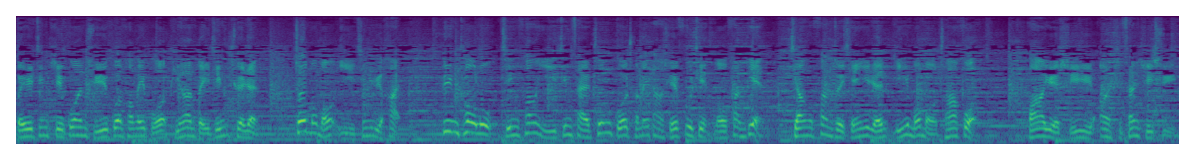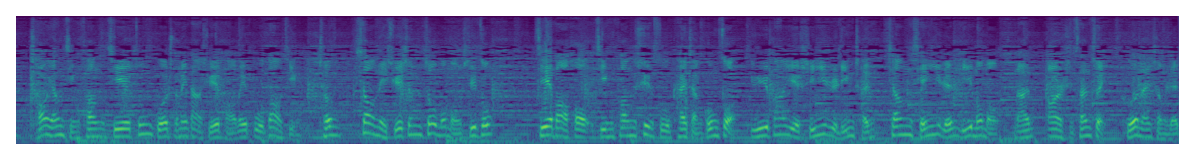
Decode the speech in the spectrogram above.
北京市公安局官方微博“平安北京”确认，周某某已经遇害，并透露警方已经在中国传媒大学附近某饭店将犯罪嫌疑人李某某抓获。八月十日二十三时许，朝阳警方接中国传媒大学保卫部报警称，校内学生周某某失踪。接报后，警方迅速开展工作，于八月十一日凌晨将嫌疑人李某某，男，二十三岁，河南省人，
